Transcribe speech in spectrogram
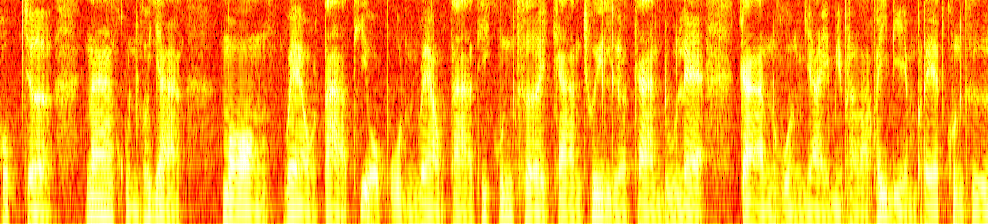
พบเจอ หน้าคุณเขาอยากมองแววตาที่อบอุ่น แววตาที่คุ้นเคยการช่วยเหลือการดูแลการห่วงใยมีพลังงานไพ่เดียมเพรสคุณคือ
